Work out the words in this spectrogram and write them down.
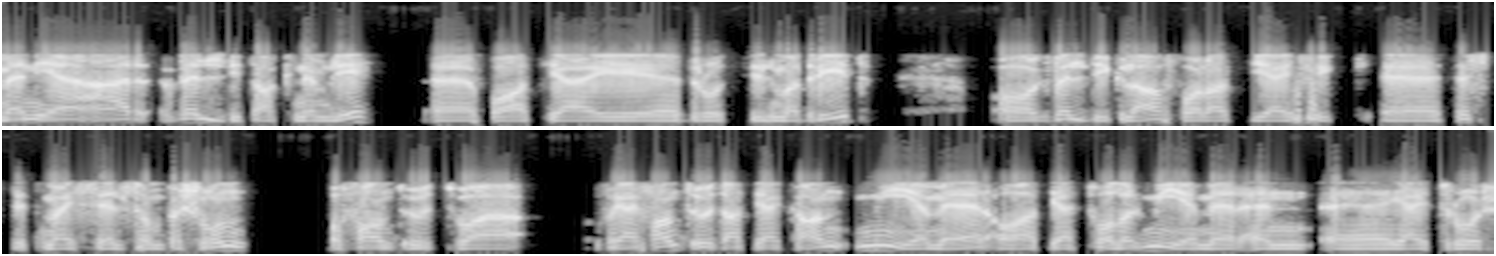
Men jeg er veldig takknemlig på at jeg dro til Madrid, og veldig glad for at jeg fikk eh, testet meg selv som person. og fant ut hva, For jeg fant ut at jeg kan mye mer, og at jeg tåler mye mer enn eh, jeg tror.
